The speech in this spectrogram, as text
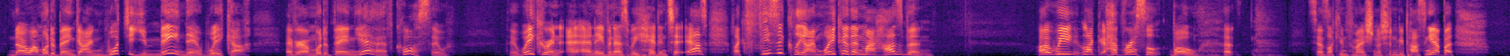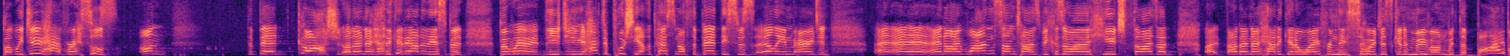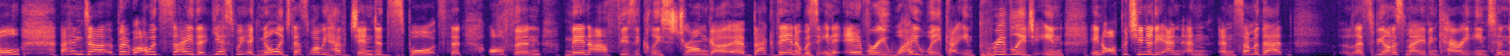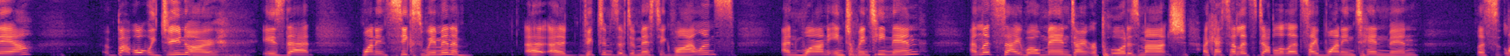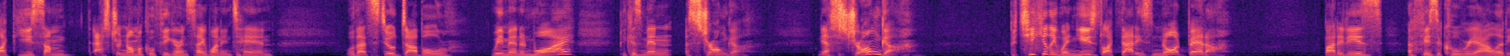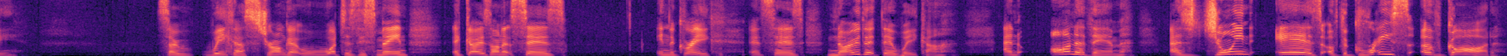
no one would have been going, What do you mean they're weaker? Everyone would have been, Yeah, of course, they're, they're weaker. And, and even as we head into ours, like physically, I'm weaker than my husband. Uh, we like have wrestled. Whoa, that sounds like information I shouldn't be passing out. But but we do have wrestles on the bed. Gosh, I don't know how to get out of this, but but where you, you have to push the other person off the bed. This was early in marriage, and and, I won sometimes because of my huge thighs. I, I, I don't know how to get away from this, so we're just going to move on with the Bible. And uh, but I would say that yes, we acknowledge that's why we have gendered sports. That often men are physically stronger. Uh, back then, it was in every way weaker, in privilege, in in opportunity, and and and some of that let's be honest, may even carry into now. But what we do know is that one in six women are, are, are victims of domestic violence, and one in 20 men. And let's say, well, men don't report as much. Okay, so let's double it. Let's say one in 10 men. Let's like use some astronomical figure and say one in 10. Well, that's still double women. And why? Because men are stronger. Now, stronger, particularly when used like that, is not better but it is a physical reality. So, weaker, stronger. What does this mean? It goes on, it says, in the Greek, it says, know that they're weaker and honor them as joint heirs of the grace of God.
